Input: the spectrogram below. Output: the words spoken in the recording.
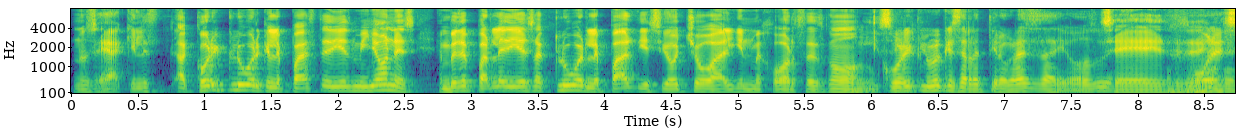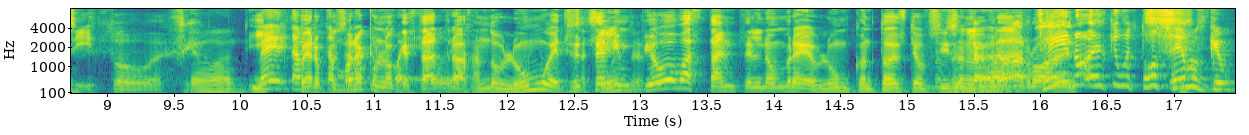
no sé, a, quién les- a Corey Kluber que le pagaste 10 millones, en vez de pagarle 10 a Kluber, le pagas 18 a alguien mejor. O sea, es como... Y Corey Kluber que se retiró, gracias a Dios, güey. Sí, sí, sí. Pobrecito, güey. Sí, pero pues era con lo que fue, estaba güey. trabajando Bloom, güey. Se, se limpió bastante el nombre de Bloom con todo este offseason, la nunca verdad. Sí, no, es que, güey, todos sabemos que,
